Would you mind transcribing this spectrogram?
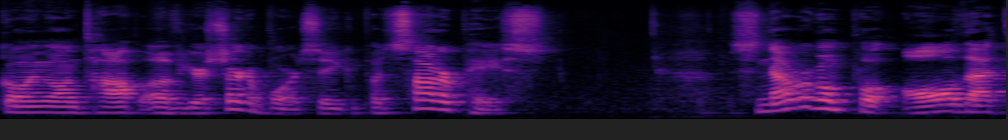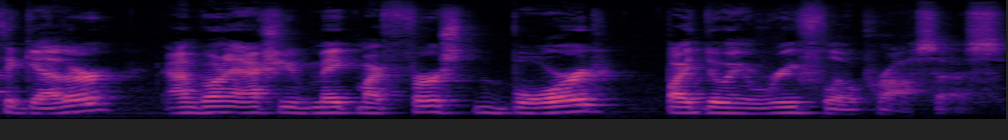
going on top of your circuit board so you can put solder paste. So now we're going to put all that together I'm going to actually make my first board by doing reflow process.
